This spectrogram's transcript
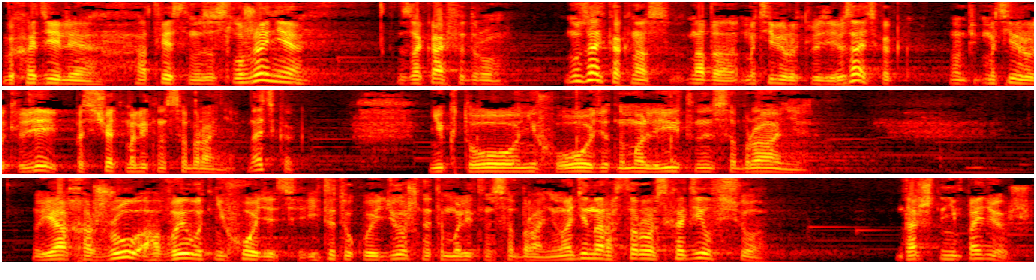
выходили ответственные за служение, за кафедру. Ну, знаете, как нас надо мотивировать людей? Вы знаете, как мотивировать людей посещать молитвенное собрание? Знаете как? Никто не ходит на молитвенное собрание. Я хожу, а вы вот не ходите. И ты такой идешь на это молитвенное собрание. Ну, один раз, второй раз ходил, все. Дальше ты не пойдешь.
